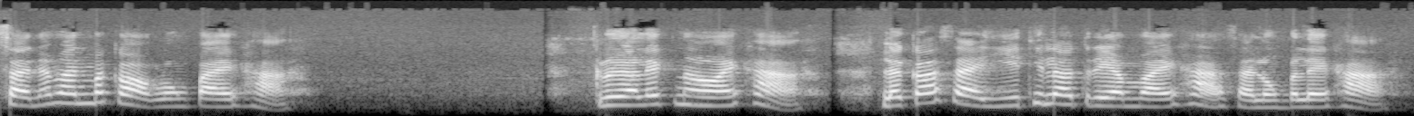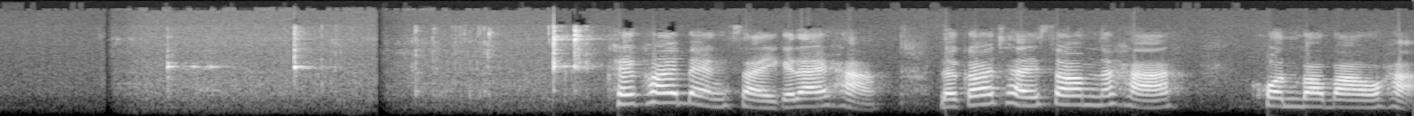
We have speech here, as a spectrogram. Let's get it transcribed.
ใส่น้ำมันมะกอกลงไปค่ะ เกลือเล็กน้อยค่ะ แล้วก็ใส่ยีสต์ที่เราเตรียมไว้ค่ะ ใส่ลงไปเลยค่ะ ค่อยๆ แบ่งใส่ก็ได้ค่ะ แล้วก็ใช้ซ่อมนะคะ คนเบาๆค่ะ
